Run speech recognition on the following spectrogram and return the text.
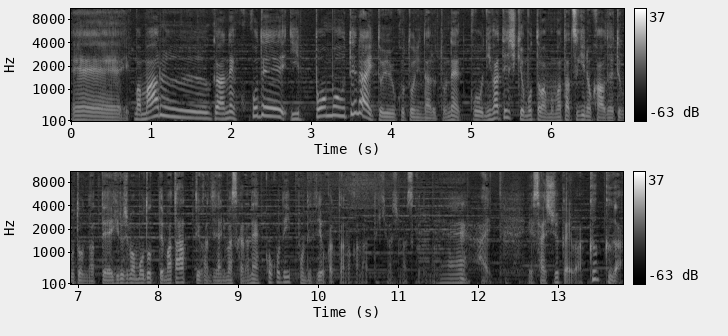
えーまあ、丸がねここで一本も打てないということになるとねこう苦手意識を持ったまままた次のカードへということになって広島戻ってまたっていう感じになりますからね。ここで一本出てよかったのかなって気はしますけどもね、はい、えー最終回はクックが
